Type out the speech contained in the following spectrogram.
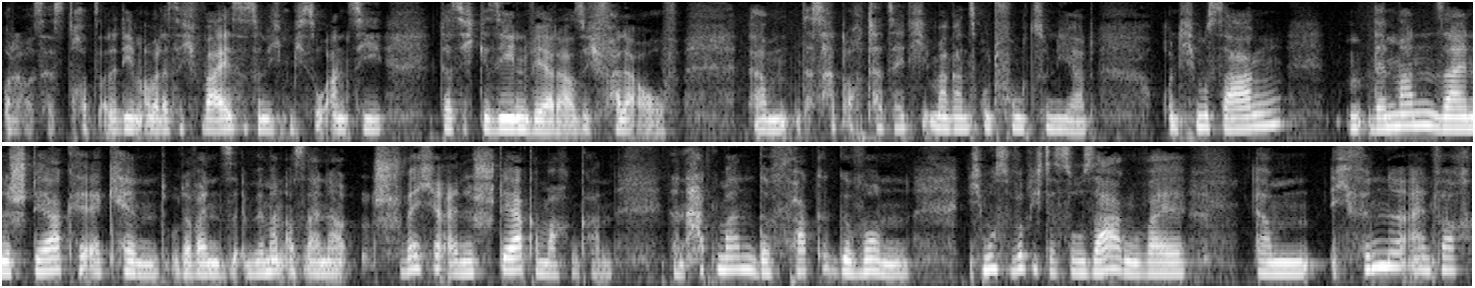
oder was heißt trotz alledem, aber dass ich weiß es und ich mich so anziehe, dass ich gesehen werde. Also ich falle auf. Ähm, das hat auch tatsächlich immer ganz gut funktioniert. Und ich muss sagen, wenn man seine Stärke erkennt oder wenn, wenn man aus einer Schwäche eine Stärke machen kann, dann hat man the fuck gewonnen. Ich muss wirklich das so sagen, weil ähm, ich finde einfach,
